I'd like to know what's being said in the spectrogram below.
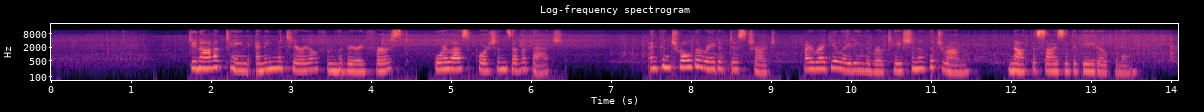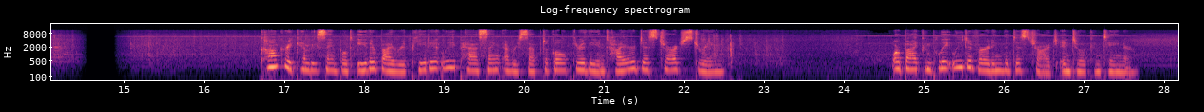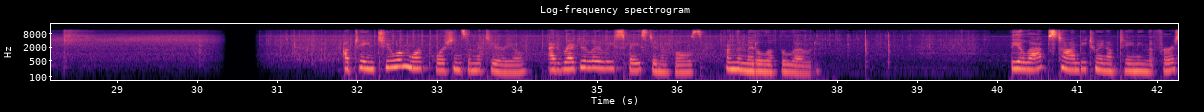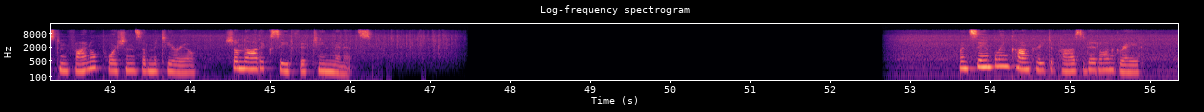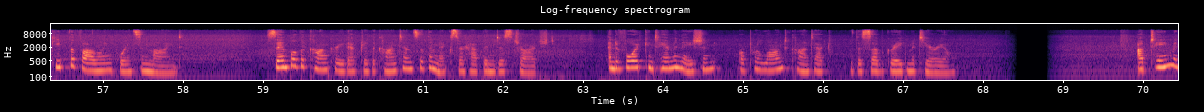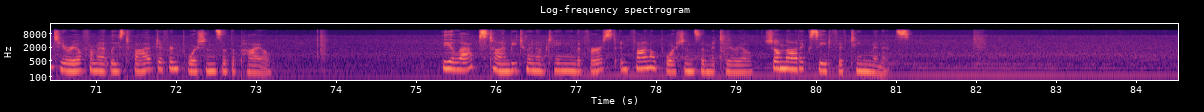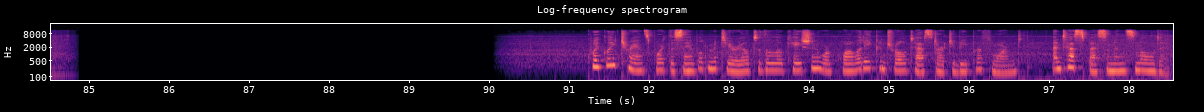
Do not obtain any material from the very first or last portions of a batch, and control the rate of discharge by regulating the rotation of the drum, not the size of the gate opening. Concrete can be sampled either by repeatedly passing a receptacle through the entire discharge stream or by completely diverting the discharge into a container. Obtain two or more portions of material at regularly spaced intervals from the middle of the load. The elapsed time between obtaining the first and final portions of material shall not exceed 15 minutes. When sampling concrete deposited on grade, keep the following points in mind. Sample the concrete after the contents of the mixer have been discharged, and avoid contamination or prolonged contact with the subgrade material. Obtain material from at least five different portions of the pile. The elapsed time between obtaining the first and final portions of material shall not exceed 15 minutes. Quickly transport the sampled material to the location where quality control tests are to be performed and test specimens molded.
